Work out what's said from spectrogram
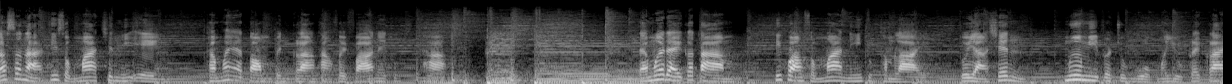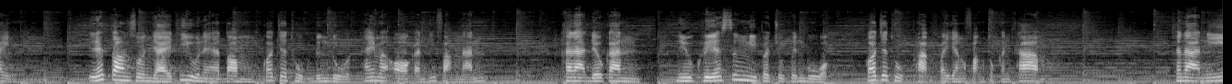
ลักษณะที่สมมาตรเช่นนี้เองทำให้อะตอมเป็นกลางทางไฟฟ้าในทุกทิศทาง แต่เมื่อใดก็ตามที่ความสมมาตรนี้ถูกทำลาย ตัวอย่างเช่น เมื่อมีประจุบวกมาอยู่ใกล้ๆ อิเล็กตรอนส่วนใหญ่ที่อยู่ในอะตอมก็จะถูกดึงดูดให้มาออกกันที่ฝั่งนั้น ขณะเดียวกัน นิวเคลียสซึ่งมีประจุเป็นบวก ก็จะถูกผลักไปยังฝั่งตรงกันข้าม ขณะนี้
